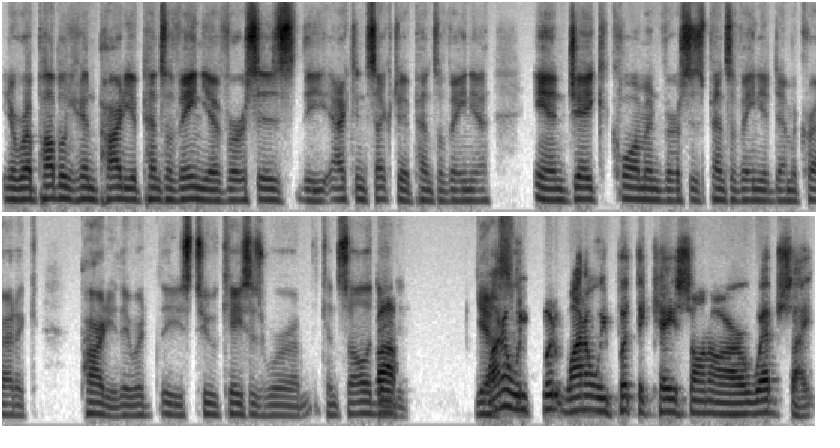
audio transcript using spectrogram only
you know Republican Party of Pennsylvania versus the acting Secretary of Pennsylvania and Jake Corman versus Pennsylvania Democratic party. They were these two cases were um, consolidated. Bob, yes. Why don't we put Why don't we put the case on our website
